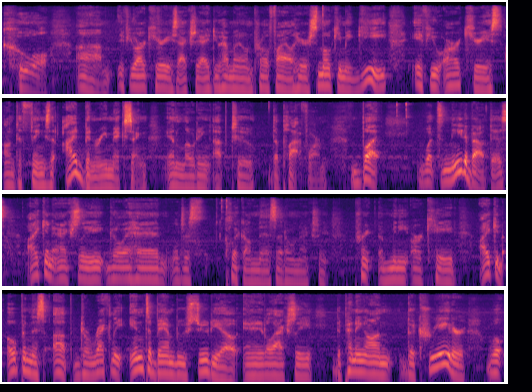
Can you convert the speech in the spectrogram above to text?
cool. Um, if you are curious, actually, I do have my own profile here, Smokie McGee, if you are curious onto things that I've been remixing and loading up to the platform. But what's neat about this, I can actually go ahead, we'll just click on this. I don't actually print a mini arcade. I can open this up directly into Bambu Studio and it'll actually, depending on the creator, will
